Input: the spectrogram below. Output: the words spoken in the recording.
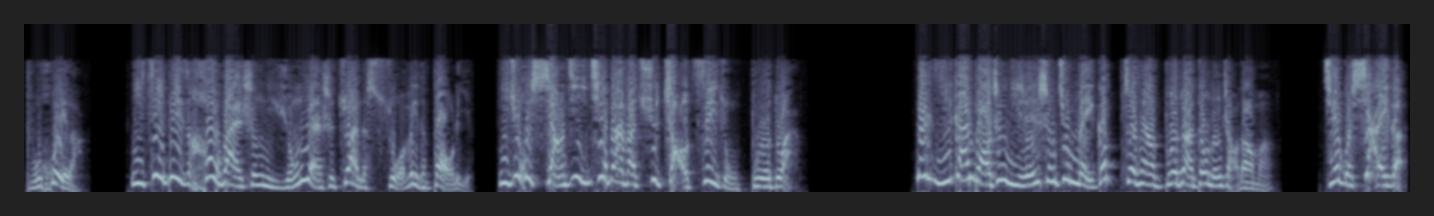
不会了。你这辈子后半生，你永远是赚的所谓的暴利，你就会想尽一切办法去找这种波段。那你敢保证你人生就每个这样波段都能找到吗？结果下一个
